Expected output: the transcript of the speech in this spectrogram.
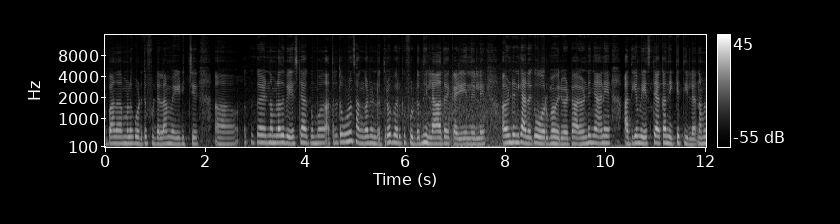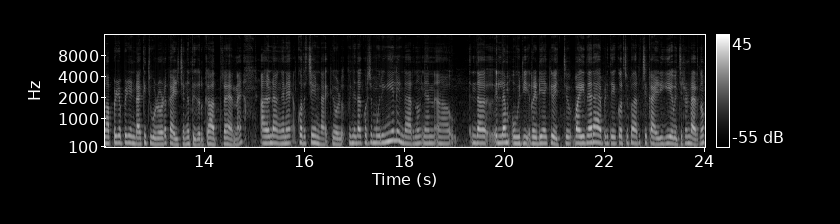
അപ്പോൾ അത് നമ്മൾ കൊടുത്ത് ഫുഡെല്ലാം മേടിച്ച് നമ്മളത് വേസ്റ്റ് ആക്കുമ്പോൾ അത്രത്തോളം സങ്കടമുണ്ട്. എത്രയോ പേർക്ക് ഫുഡൊന്നും ഇല്ലാതെ കഴിയുന്നില്ലേ? അതുകൊണ്ട് എനിക്ക് അതൊക്കെ ഓർമ്മ വരും കേട്ടോ. അതുകൊണ്ട് ഞാൻ അധികം വേസ്റ്റ് ആക്കാൻ നിൽക്കത്തില്ല നമ്മൾ അപ്പോഴപ്പോഴും ഉണ്ടാക്കി ചൂടോടെ കഴിച്ചങ്ങ് തീർക്കുക അത്ര തന്നെ അതുകൊണ്ട് അങ്ങനെ കുറച്ചേ ഉണ്ടാക്കിയുള്ളൂ. പിന്നെ ഇതാ കുറച്ച് മുരിങ്ങയില ഉണ്ടായിരുന്നു. ഞാൻ എന്താ എല്ലാം ഊരി റെഡിയാക്കി വെച്ചു. വൈകുന്നേരം ആയപ്പോഴത്തേക്ക് കുറച്ച് പറിച്ച് കഴുകി വെച്ചിട്ടുണ്ടായിരുന്നു.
